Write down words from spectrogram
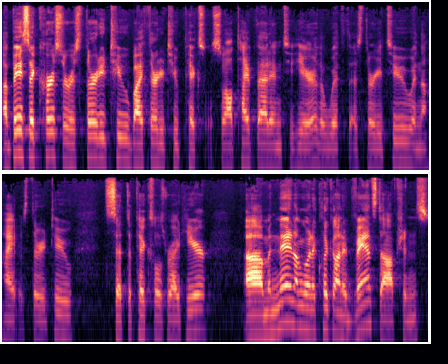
A basic cursor is 32 by 32 pixels. So I'll type that into here, the width as 32 and the height as 32. Set the pixels right here. Um, and then I'm going to click on Advanced Options.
